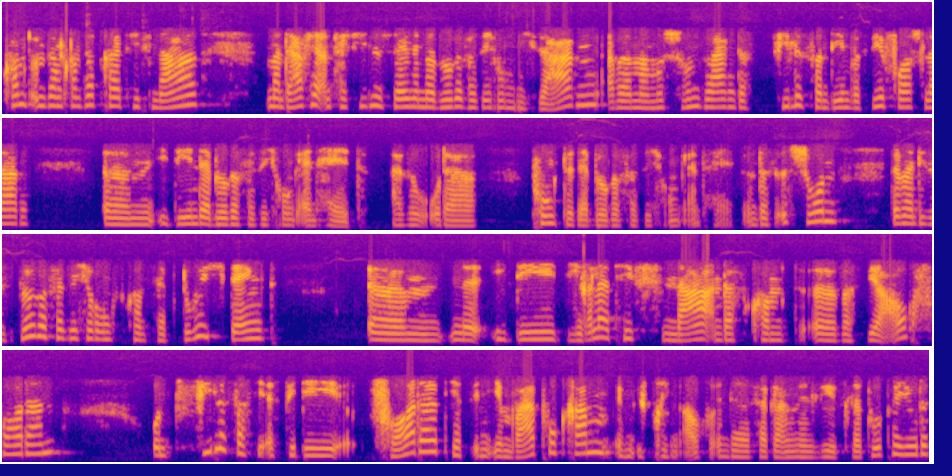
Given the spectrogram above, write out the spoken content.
kommt unserem Konzept relativ nahe. Man darf ja an verschiedenen Stellen in der Bürgerversicherung nicht sagen, aber man muss schon sagen, dass vieles von dem, was wir vorschlagen, ähm, Ideen der Bürgerversicherung enthält, also oder Punkte der Bürgerversicherung enthält. Und das ist schon, wenn man dieses Bürgerversicherungskonzept durchdenkt, ähm, eine Idee, die relativ nah an das kommt, äh, was wir auch fordern. Und vieles, was die SPD fordert, jetzt in ihrem Wahlprogramm, im Übrigen auch in der vergangenen Legislaturperiode,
